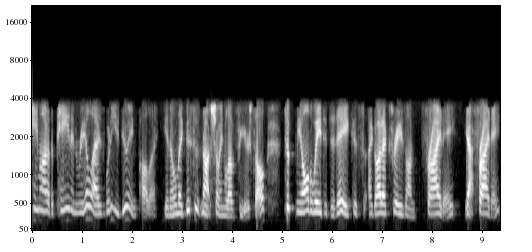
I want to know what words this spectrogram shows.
came out of the pain and realized, what are you doing, Paula? You know, like this is not showing love for yourself. Took me all the way to today because I got x-rays on Friday. Yeah, Friday.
